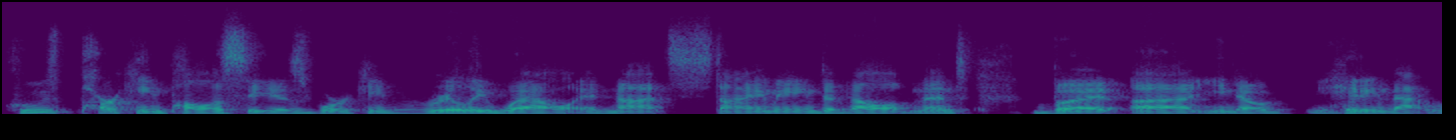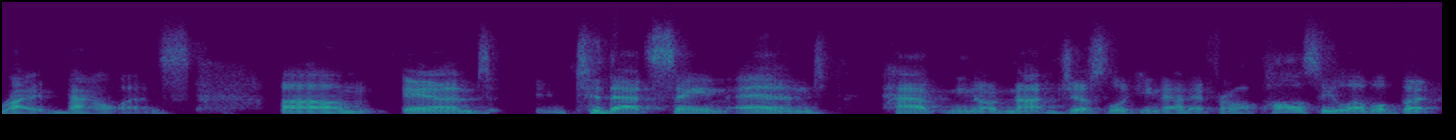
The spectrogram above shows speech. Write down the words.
whose parking policy is working really well and not stymieing development, but uh, you know, hitting that right balance. Um, and to that same end, have, you know, not just looking at it from a policy level, but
